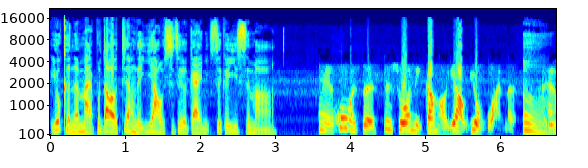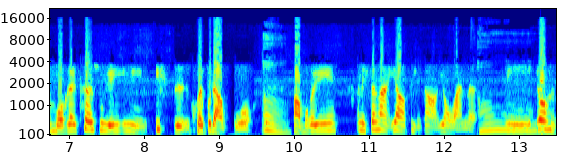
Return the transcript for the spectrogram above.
有可能买不到这样的药，是这个概念，这个意思吗？哎，或者是说你刚好药用完了，嗯，可能某个特殊原因你一时回不了国，嗯，好，某个原因你身上药品刚好用完了，哦，你又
